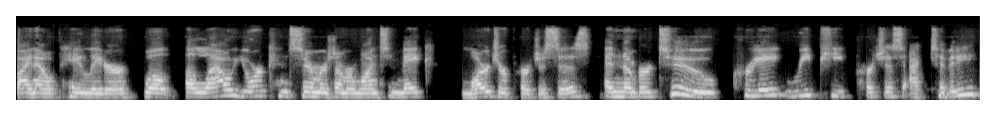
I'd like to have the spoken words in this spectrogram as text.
buy now, pay later will allow your consumers, number one, to make larger purchases. And number two, create repeat purchase activity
